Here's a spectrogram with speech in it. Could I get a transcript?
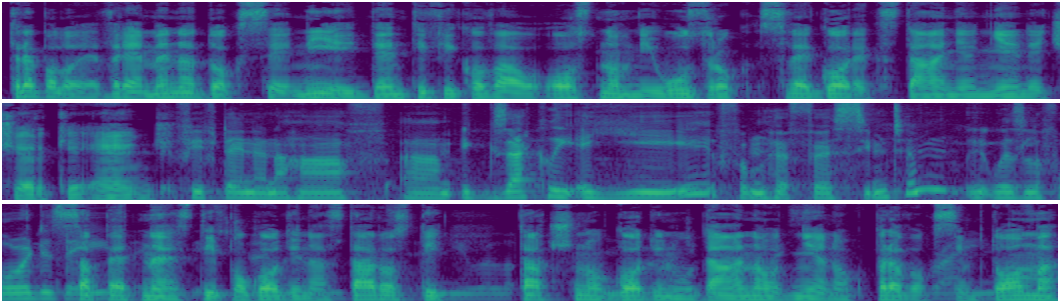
trebalo je vremena dok se nije identifikovao osnovni uzrok sve goreg stanja njene čerke Ange. 15 and a half, um, exactly a year from her first symptom. It was Lafora disease. Sa 15 i po godina starosti, tačno godinu dana od njenog prvog simptoma,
